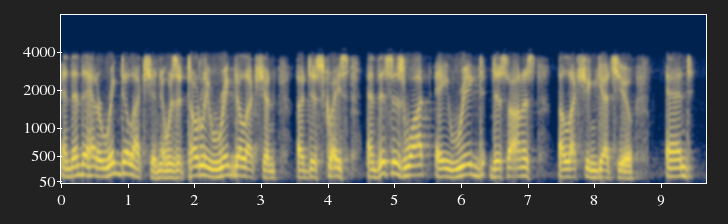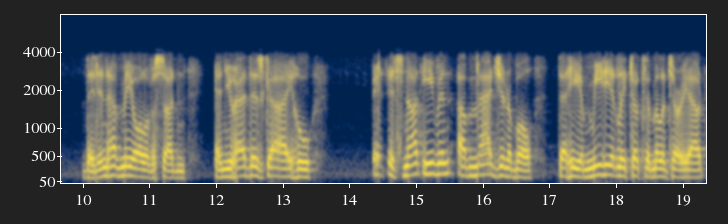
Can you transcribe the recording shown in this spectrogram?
And then they had a rigged election. It was a totally rigged election, a disgrace. And this is what a rigged, dishonest election gets you. And they didn't have me all of a sudden. And you had this guy who it's not even imaginable that he immediately took the military out.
